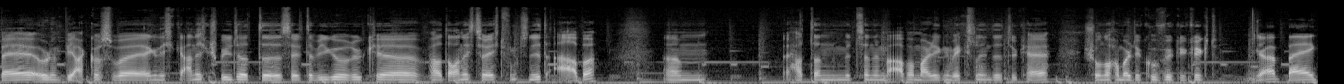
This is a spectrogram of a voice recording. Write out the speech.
bei Olympiakos, wo er eigentlich gar nicht gespielt hat. Der Celta Vigo-Rückkehr hat auch nicht so recht funktioniert, aber ähm, er hat dann mit seinem abermaligen Wechsel in der Türkei schon noch einmal die Kurve gekriegt. Ja, bei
